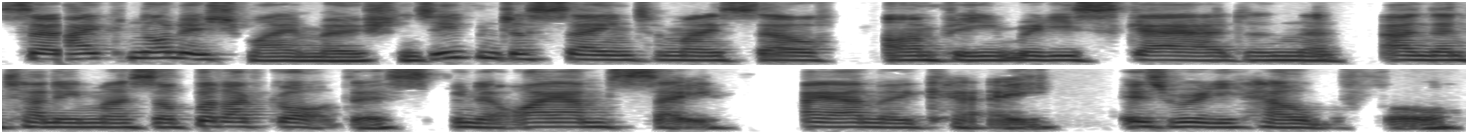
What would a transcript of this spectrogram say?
So I acknowledge my emotions, even just saying to myself, I'm feeling really scared and then, and then telling myself, but I've got this, you know, I am safe. I am okay is really helpful.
